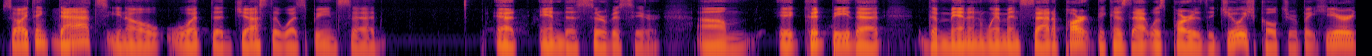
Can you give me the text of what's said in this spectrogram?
So I think mm-hmm. that's you know what the gist of what's being said at in the service here. Um, it could be that the men and women sat apart because that was part of the Jewish culture. But here,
